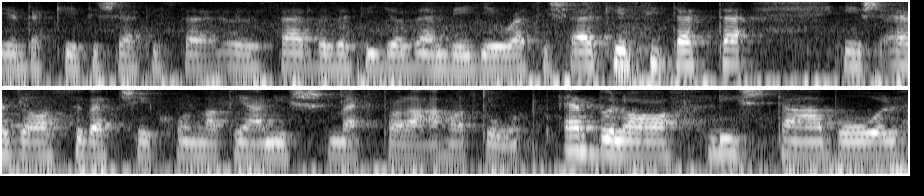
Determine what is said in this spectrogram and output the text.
érdekképviseleti szervezet, így az MVGOS is elkészítette, és ez a szövetség honlapján is megtalálható. Ebből a listából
